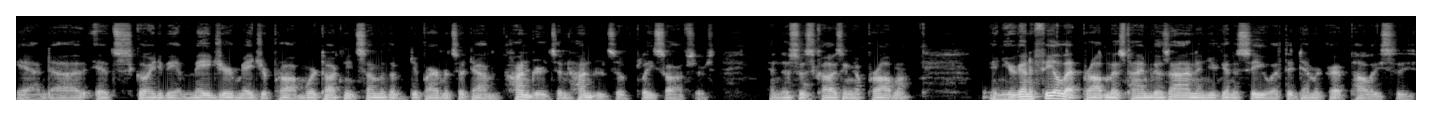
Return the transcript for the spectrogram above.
And uh, it's going to be a major, major problem. We're talking some of the departments are down hundreds and hundreds of police officers. And this is causing a problem. And you're going to feel that problem as time goes on, and you're going to see what the Democrat policies,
